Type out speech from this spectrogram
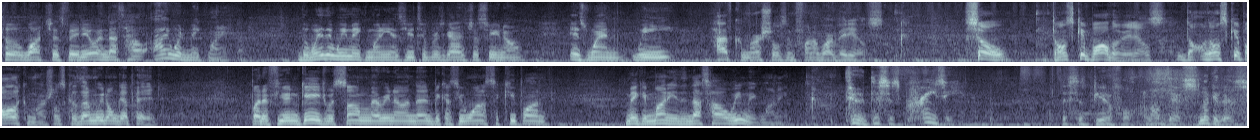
to watch this video and that's how I would make money. The way that we make money as YouTubers, guys, just so you know, is when we have commercials in front of our videos. So don't skip all the videos. Don't, don't skip all the commercials because then we don't get paid. But if you engage with some every now and then because you want us to keep on making money, then that's how we make money. Dude, this is crazy. This is beautiful. I love this. Look at this.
